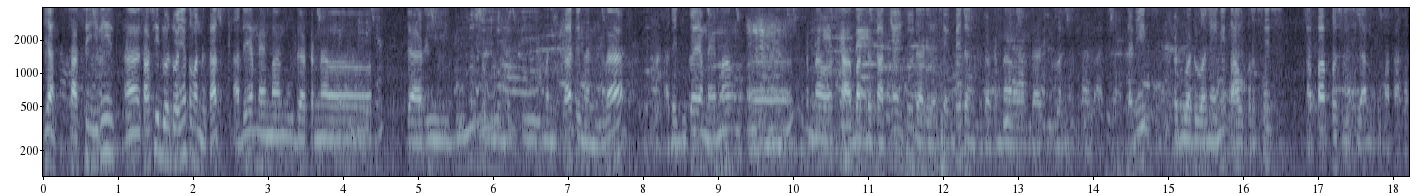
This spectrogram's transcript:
Ya, saksi ini eh, saksi dua-duanya teman dekat. Ada yang memang udah kenal dari dulu sebelum bukti menikah dengan Mila. Ada juga yang memang eh, kenal sahabat dekatnya itu dari SMP dan juga kenal dari bulan Jadi kedua-duanya ini tahu persis apa perselisihan rumah tangga.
